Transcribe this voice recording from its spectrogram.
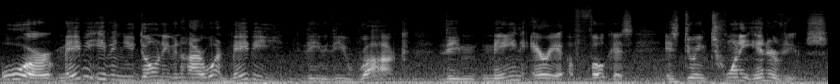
Or maybe even you don't even hire one. Maybe the, the rock, the main area of focus is doing 20 interviews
